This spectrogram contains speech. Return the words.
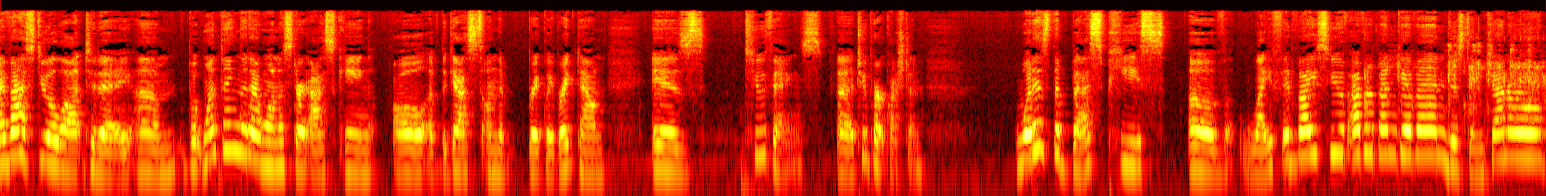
have asked you a lot today, um, but one thing that I want to start asking all of the guests on the Breakaway Breakdown is two things. A two part question. What is the best piece of life advice you have ever been given, just in general?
